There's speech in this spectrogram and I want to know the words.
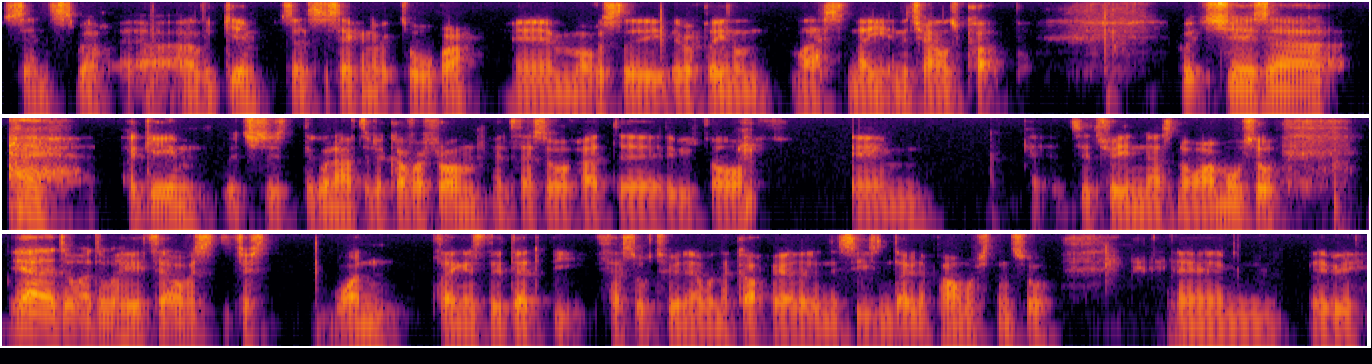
since, well, a, a league game since the 2nd of October. Um, obviously, they were playing on last night in the Challenge Cup, which is a, a game which is they're going to have to recover from, and Thistle have had the, the week off um, to train as normal. So, yeah, I don't, I don't hate it. Obviously, just one thing is they did beat Thistle 2 0 in the Cup earlier in the season down at Palmerston. So, um, maybe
